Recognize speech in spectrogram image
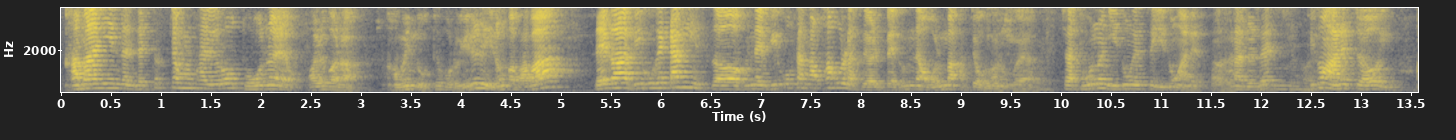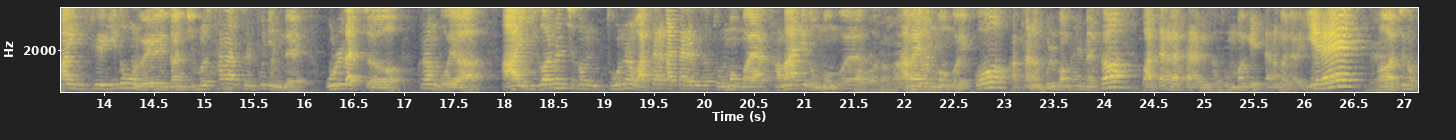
가만히 있는데 특정 사유로 돈을 벌거나 가만히 있는데 어떻게 벌어? 예를 들어 이런 거 봐봐. 내가 미국에 땅이 있어. 근데 미국 땅값 확 올랐어. 10배. 그럼 나 얼마 갑자기 오르는 거야? 자, 돈은 이동했어? 이동 안 했어? 하나, 둘, 셋. 이동 안 했죠. 아, 이- 이동을 왜? 난 집을 사놨을 뿐인데. 올랐죠. 그럼 뭐야? 아, 이거는 지금 돈을 왔다 갔다 하면서 돈 번 거야? 가만히 돈 번 거야? 가만히. 가만히 돈 번 거 있고, 아까는 물건 팔면서 왔다 갔다 하면서 돈 번 게 있다는 거죠. 이해돼? 어, 지금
